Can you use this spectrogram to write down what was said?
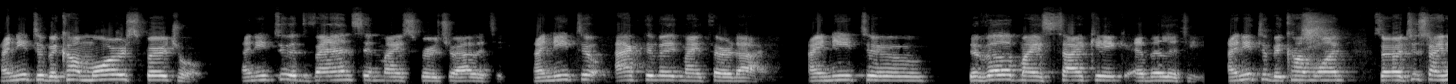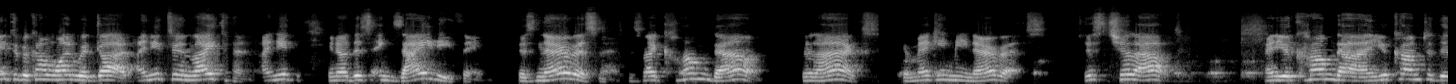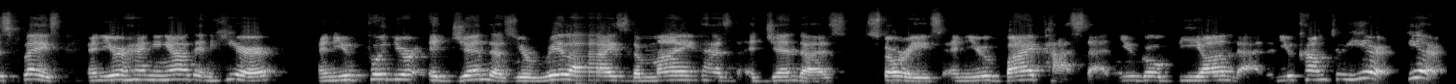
I need to become more spiritual. I need to advance in my spirituality. I need to activate my third eye. I need to develop my psychic ability. I need to become one so just I need to become one with God. I need to enlighten. I need, you know, this anxiety thing, this nervousness. It's like calm down, relax. You're making me nervous. Just chill out. And you come down and you come to this place and you're hanging out in here and you put your agendas, you realize the mind has agendas, stories, and you bypass that. You go beyond that and you come to here, here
